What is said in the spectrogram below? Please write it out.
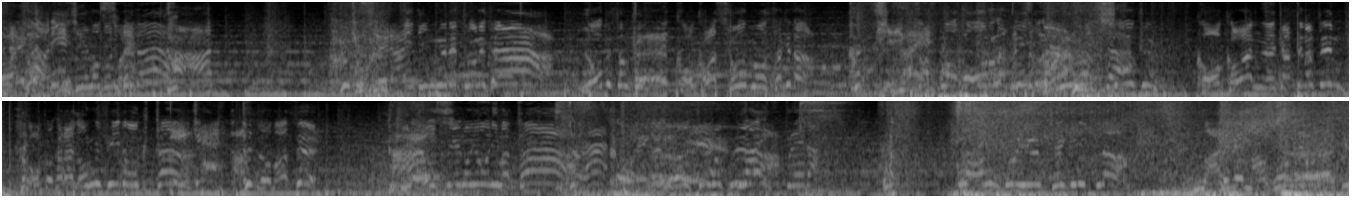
れが二重のドリブルだはスライディングで止めた。ロブソン君ここは勝負を避けた。必殺のオーロラ。フィードだ翔君ここは抜かせません。ここからロングフィードを送った。パスを回す。妖精のように待った。これが妖精のプレーだ。ナイスプレーだ。なんというテクニックだ。まるで魔法のような車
